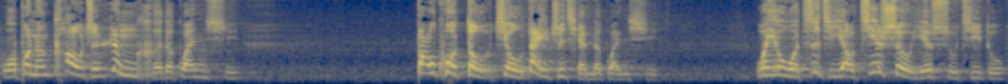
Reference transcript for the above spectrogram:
我不能靠着任何的关系，包括斗九代之前的关系，唯有我自己要接受耶稣基督。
